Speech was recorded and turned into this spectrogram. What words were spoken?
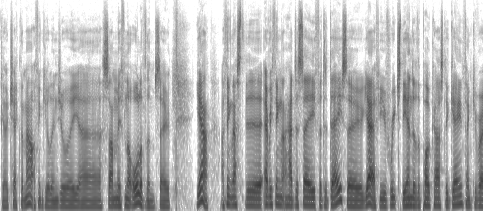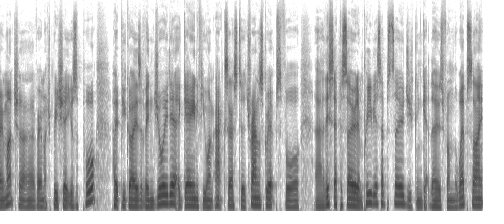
go check them out. I think you'll enjoy uh, some, if not all of them. So yeah, I think that's the everything that I had to say for today. So yeah, if you've reached the end of the podcast again, thank you very much. Uh, I uh, very much appreciate your support. Hope you guys have enjoyed it. Again, if you want access to transcripts for uh, this episode and previous episodes, you can get those from the website.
